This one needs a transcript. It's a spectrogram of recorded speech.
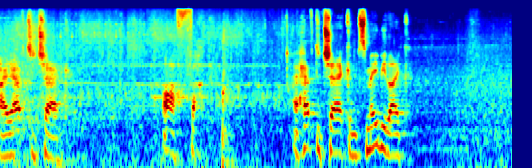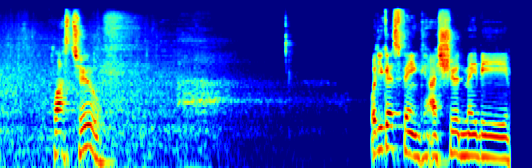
I have to check. Oh fuck. I have to check. It's maybe like plus two. What do you guys think? I should maybe...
